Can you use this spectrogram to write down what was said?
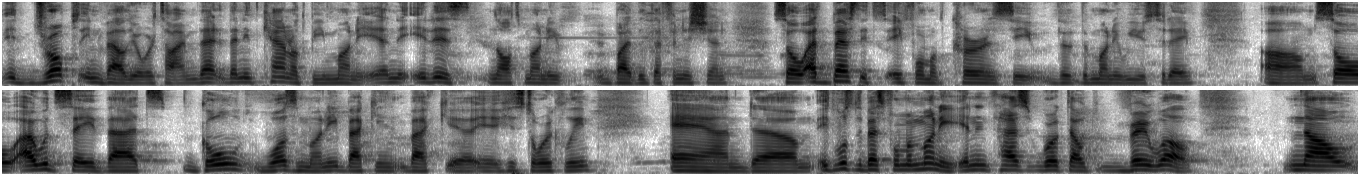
it drops in value over time, then, then it cannot be money. And it is not money by the definition. So at best, it's a form of currency, the, the money we use today. Um, so I would say that gold was money back in back uh, historically, and um, it was the best form of money, and it has worked out very well. Now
